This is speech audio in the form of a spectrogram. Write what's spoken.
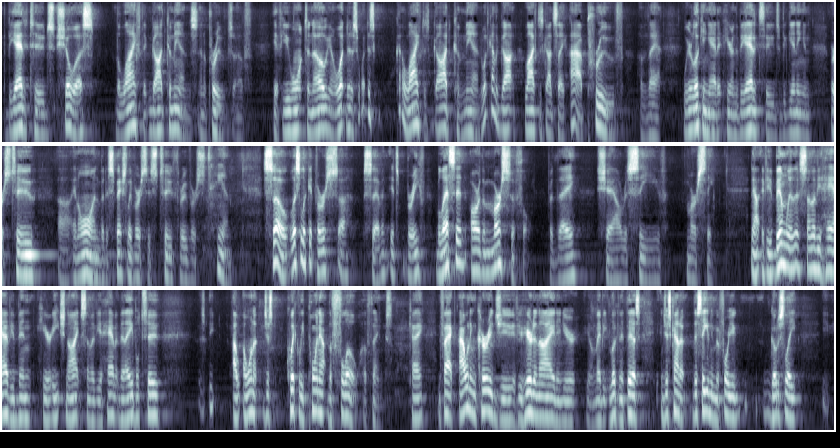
The Beatitudes show us the life that God commends and approves of. If you want to know, you know, what does what does what kind of life does God commend? What kind of God, life does God say, I approve of that? We're looking at it here in the Beatitudes, beginning in verse 2 uh, and on, but especially verses 2 through verse 10. So let's look at verse uh, 7. It's brief. Blessed are the merciful, for they shall receive mercy. Now, if you've been with us, some of you have, you've been here each night, some of you haven't been able to. I, I want to just quickly point out the flow of things. Okay? In fact, I would encourage you, if you're here tonight and you're you know, maybe looking at this, and just kind of this evening before you go to sleep,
